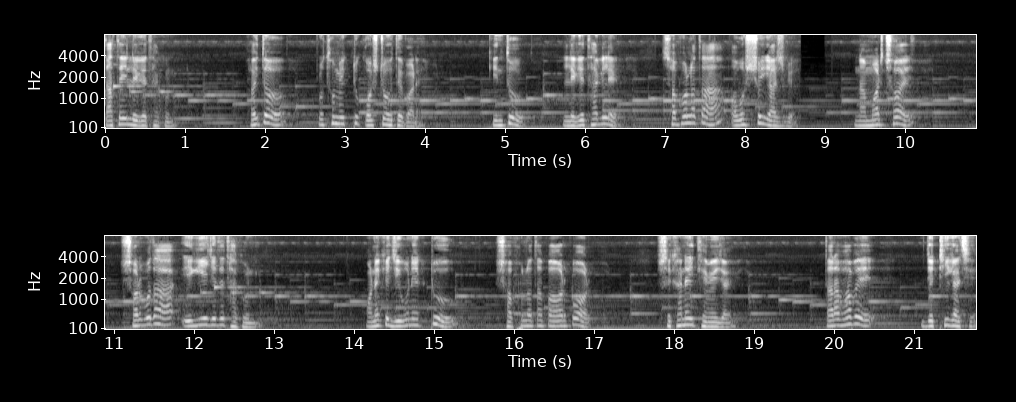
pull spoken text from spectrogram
তাতেই লেগে থাকুন। হয়তো প্রথম একটু কষ্ট হতে পারে, কিন্তু লেগে থাকলে সফলতা অবশ্যই আসবে। নাম্বার ছয়, সর্বদা এগিয়ে যেতে থাকুন। অনেকে জীবনে একটু সফলতা পাওয়ার পর সেখানেই থেমে যায়। তারা ভাবে যে ঠিক আছে,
